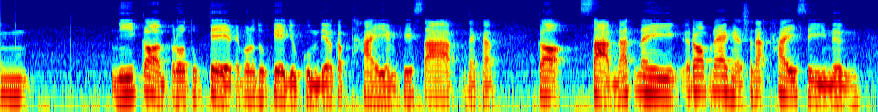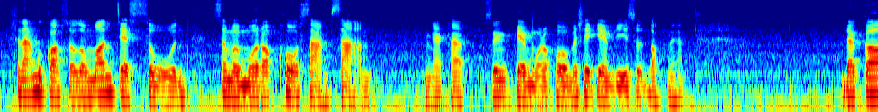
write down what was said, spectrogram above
ม นี้ก่อนโปรตุเกสโปรตุเกสอยู่กลุ่มเดียวกับไทยอย่างที่ทราบนะครับ ก็สามนัดในรอบแรกเนี่ยชนะไทย 4-1 ชนะหมู่เกาะโซโลมอน 7-0 เสมอโมร็อกโก 3-3 นะครับ ซึ่งเกมโมร็อกโกไม่ใช่เกมดีสุดหรอกนะครับ แล้วก็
